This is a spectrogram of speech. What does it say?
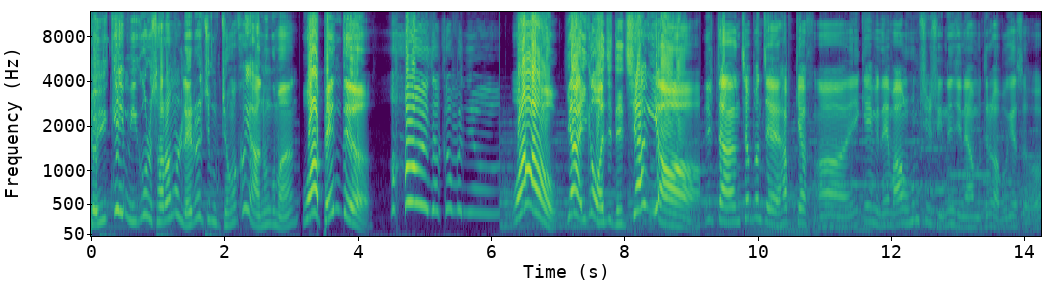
야 이 게임 이걸 사람을 레를 지금 정확하게 아는구만. 와 밴드 잠깐만요. Wow! 야, 이거 완전 내 취향이야. 일단 첫 번째 합격. 어, 이 게임이 내 마음을 훔칠 수 있는지 내가 한번 들어가 보겠어.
